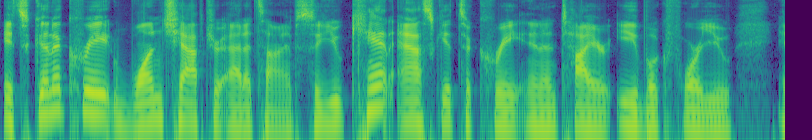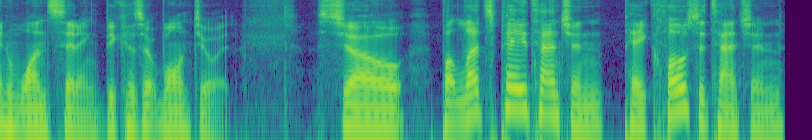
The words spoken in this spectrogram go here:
It's going to create one chapter at a time. So you can't ask it to create an entire ebook for you in one sitting because it won't do it. So but let's pay attention, pay close attention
